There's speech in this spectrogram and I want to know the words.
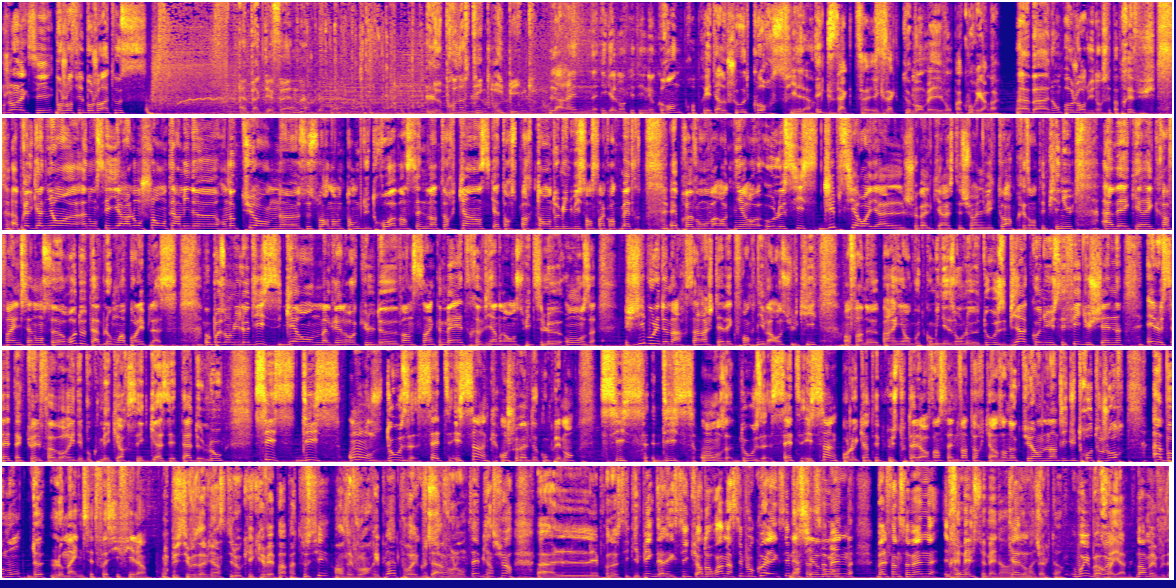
Bonjour Alexis. Bonjour Phil, bonjour à tous. Impact FM, le pronostic épique. La reine également qui était une grande propriétaire de chevaux de course, Phil. Exact, exactement, mais ils vont pas courir là. Ah bah non, pas aujourd'hui, non, c'est pas prévu. Après le gagnant euh, annoncé hier à Longchamp, on termine euh, en nocturne euh, ce soir dans le temple du Trot à Vincennes 20h15, 14 partants, 2850 mètres. Épreuve, on va retenir au le 6 Gypsy Royal, cheval qui reste sur une victoire, présenté pieds nus avec Eric Raffin. Il s'annonce redoutable, au moins pour les places. Opposons-lui le 10 Guérande, malgré le recul de 25 mètres. Viendra ensuite le 11 Giboulet de Mars, à racheter avec Franck Nivaro Sulky. Enfin, pareil en bout de combinaison le 12, bien connu, c'est Fille du Chêne. Et le 7, actuel favori des bookmakers, c'est Gazeta de Loup. 6, 10, 11, 12, 7 et 5 en cheval de complément. 6, 10, 11, 12, 7 et 5 pour le Quintet Plus tout à l'heure. Vincennes, 20h15 en nocturne. Lundi du trot toujours à Beaumont de Lomagne cette fois-ci, Phil. Puis si vous aviez un stylo qui écrivait pas, pas de souci. Rendez-vous en replay pour écouter Bien à sûr. volonté, bien sûr. Euh, les pronostics épiques d'Alexis Cœur de Roi. Merci beaucoup Alexis Merci pour cette semaine. Belle fin de semaine. Et Très bon belle semaine, hein, le résultat. Oui, bah oui. Incroyable. Non mais vous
